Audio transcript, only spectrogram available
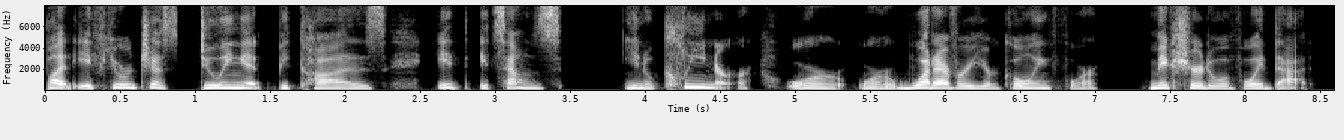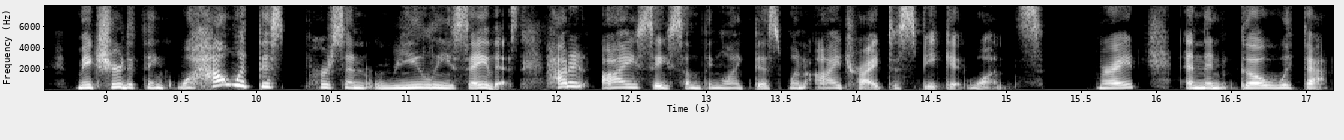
But if you're just doing it because it, it sounds, you know, cleaner or or whatever you're going for, make sure to avoid that. Make sure to think, well, how would this person really say this? How did I say something like this when I tried to speak it once? Right? And then go with that.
